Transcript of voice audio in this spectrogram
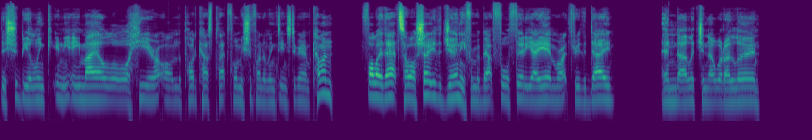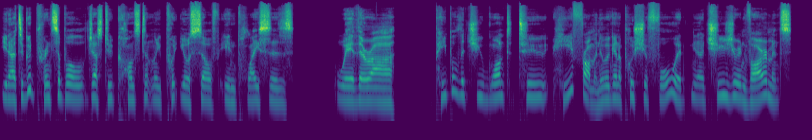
There should be a link in the email or here on the podcast platform. You should find a link to Instagram. Come and follow that. So I'll show you the journey from about 4:30 a.m. right through the day, and uh, let you know what I learn. You know, it's a good principle just to constantly put yourself in places where there are people that you want to hear from and who are going to push you forward. You know, choose your environments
